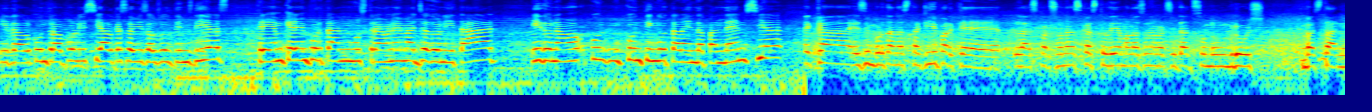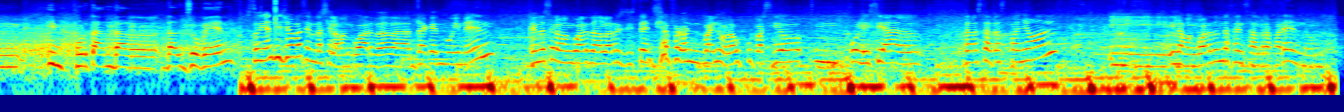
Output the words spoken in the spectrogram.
i del control policial que s'ha vist els últims dies, creiem que era important mostrar una imatge d'unitat i donar con- contingut a la independència. Crec que és important estar aquí perquè les persones que estudiem a les universitats som un gruix bastant important del, del jovent. Estudiants i joves hem de ser l'avantguarda d'aquest moviment, hem de ser l'avantguarda de la resistència front bueno, l'ocupació mm, policial de l'estat espanyol i, i l'avantguarda en defensa del referèndum.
